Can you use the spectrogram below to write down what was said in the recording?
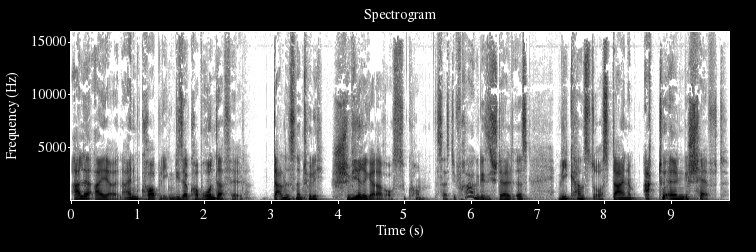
alle Eier in einem Korb liegen, dieser Korb runterfällt, dann ist es natürlich schwieriger da rauszukommen. Das heißt, die Frage, die sich stellt, ist, wie kannst du aus deinem aktuellen Geschäft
